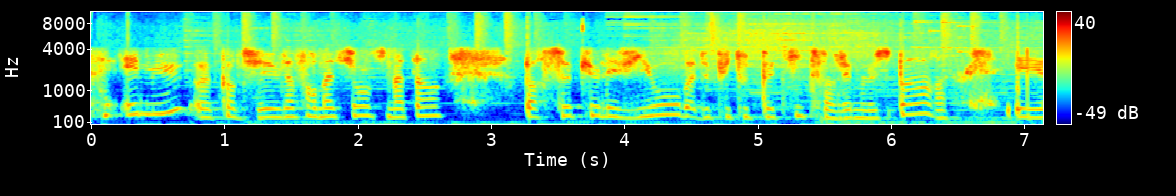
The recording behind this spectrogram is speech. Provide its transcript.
émue quand j'ai eu l'information ce matin parce que les JO, bah, depuis toute petite, j'aime le sport et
